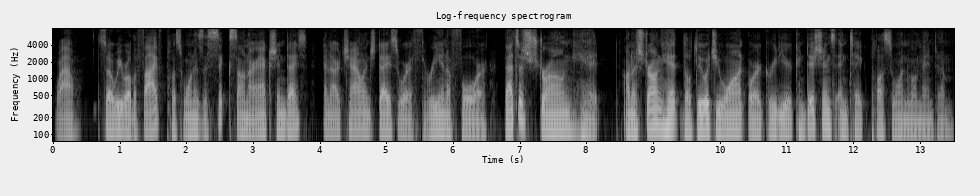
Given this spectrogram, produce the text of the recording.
Wow. So we rolled a five plus one is a six on our action dice, and our challenge dice were a three and a four. That's a strong hit. On a strong hit, they'll do what you want or agree to your conditions and take plus one momentum.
